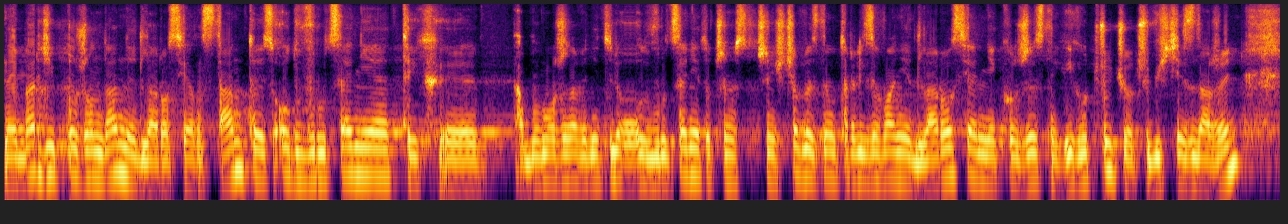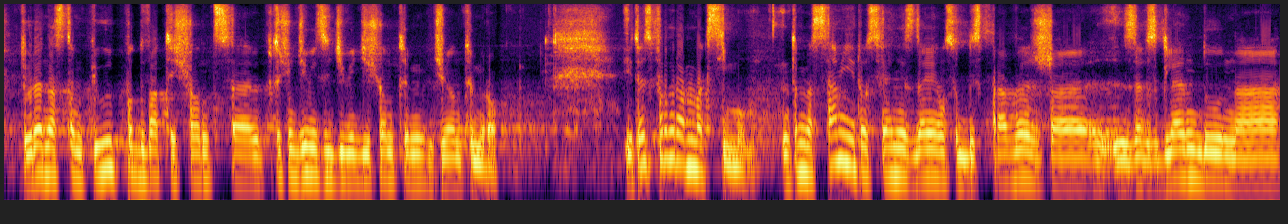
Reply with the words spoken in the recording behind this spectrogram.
najbardziej pożądany dla Rosjan stan to jest odwrócenie tych, y, albo może nawet nie tyle odwrócenie, to częściowe zneutralizowanie dla Rosjan niekorzystnych, ich odczuciu oczywiście zdarzeń, które nastąpiły po 2000, 1999 roku. I to jest program maksimum. Natomiast sami Rosjanie zdają sobie sprawę, że ze względu na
